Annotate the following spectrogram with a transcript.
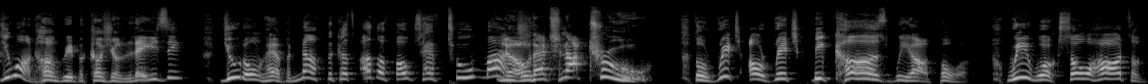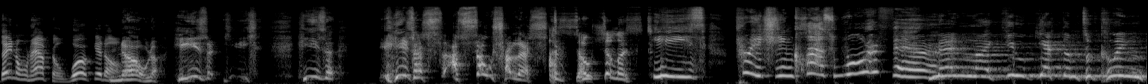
You aren't hungry because you're lazy. You don't have enough because other folks have too much. No, that's not true. The rich are rich because we are poor. We work so hard so they don't have to work at all. No, no. He's a, he, he's a he's a socialist. A socialist. He's preaching class warfare. Men like you get them to cling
